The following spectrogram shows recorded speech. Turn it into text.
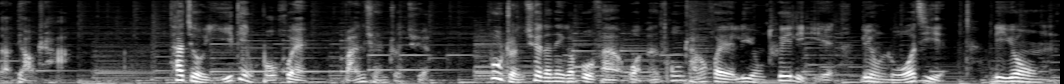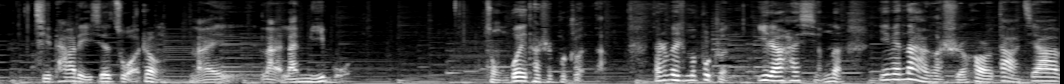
的调查，它就一定不会完全准确。不准确的那个部分，我们通常会利用推理、利用逻辑、利用其他的一些佐证来来来弥补。总归它是不准的。但是为什么不准依然还行呢？因为那个时候大家。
